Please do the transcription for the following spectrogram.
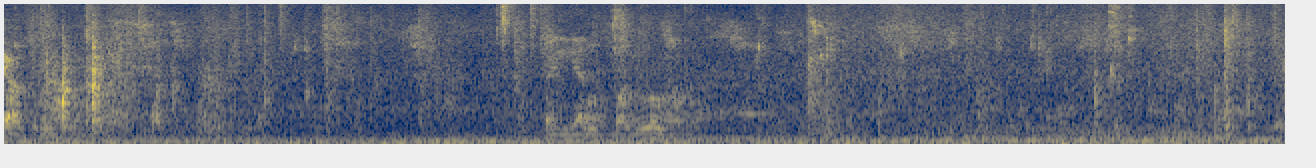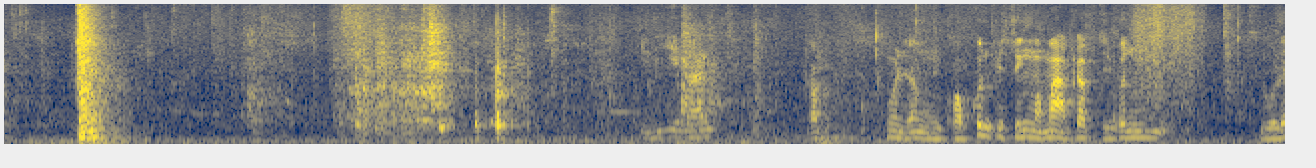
กี่ยวกินน้ำไปเลี้ยงบอลลงมากินอิ่มนั้นครับวันนี้ต้องขอบคุณพี่สิงห์มากๆครับที่เป็นดูแล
